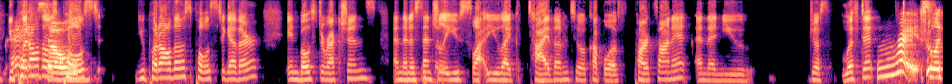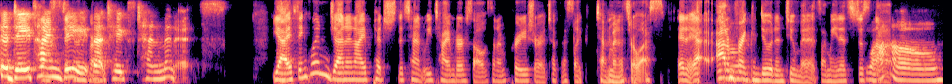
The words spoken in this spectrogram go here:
Okay, you put all those so- posts you put all those posts together in both directions and then essentially mm-hmm. you slide you like tie them to a couple of parts on it and then you just lift it. Right so like a daytime date that. takes 10 minutes. Yeah i think when jen and i pitched the tent we timed ourselves and i'm pretty sure it took us like 10 minutes or less. And uh, adam oh. frank mm. can do it in two minutes i mean it's just wow. not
